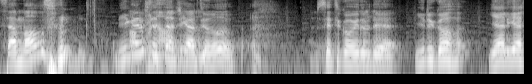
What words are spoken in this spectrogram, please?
Sen mal mısın? Niye Abi garip bu ne sesler abi çıkartıyorsun oğlum? Seti koydum diye. Yürü go. Gel gel.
